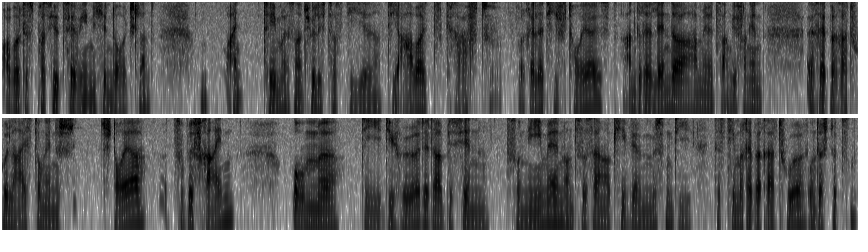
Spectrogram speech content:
aber das passiert sehr wenig in Deutschland. Ein Thema ist natürlich, dass die, die Arbeitskraft relativ teuer ist. Andere Länder haben jetzt angefangen, Reparaturleistungen Steuer zu befreien, um äh, die, die Hürde da ein bisschen zu nehmen und zu sagen, okay, wir müssen die, das Thema Reparatur unterstützen.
